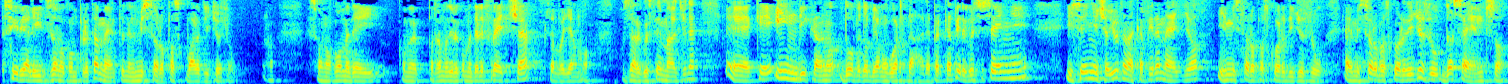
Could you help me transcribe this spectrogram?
si realizzano completamente nel mistero pasquale di Gesù. No? Sono come dei, come, dire come delle frecce, se vogliamo usare questa immagine, eh, che indicano dove dobbiamo guardare. Per capire questi segni, i segni ci aiutano a capire meglio il mistero pasquale di Gesù e il mistero pasquale di Gesù dà senso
